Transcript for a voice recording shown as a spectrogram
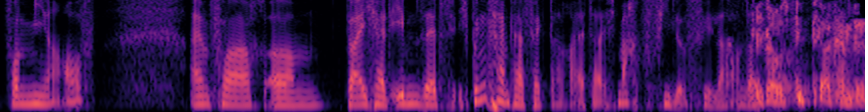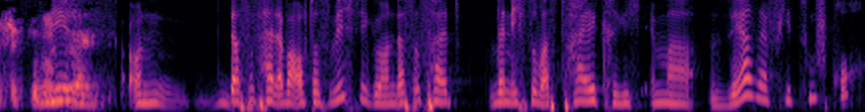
von mir auf. Einfach, ähm, weil ich halt eben selbst, ich bin kein perfekter Reiter, ich mache viele Fehler. Und das, ich glaube, es gibt gar keinen perfekten Reiter. Nee, das, und das ist halt aber auch das Wichtige. Und das ist halt, wenn ich sowas teile, kriege ich immer sehr, sehr viel Zuspruch,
